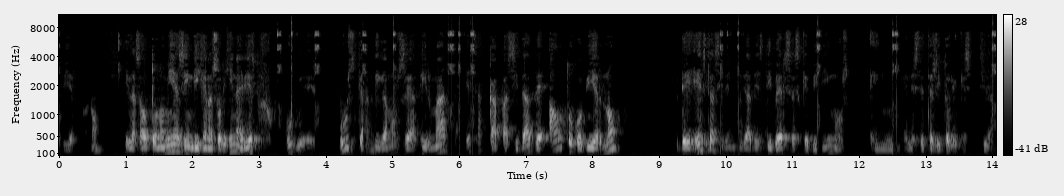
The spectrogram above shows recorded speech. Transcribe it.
gobierno, ¿no? Y las autonomías indígenas originarias buscan, digamos, reafirmar esa capacidad de autogobierno de estas identidades diversas que vivimos en, este territorio que se llama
